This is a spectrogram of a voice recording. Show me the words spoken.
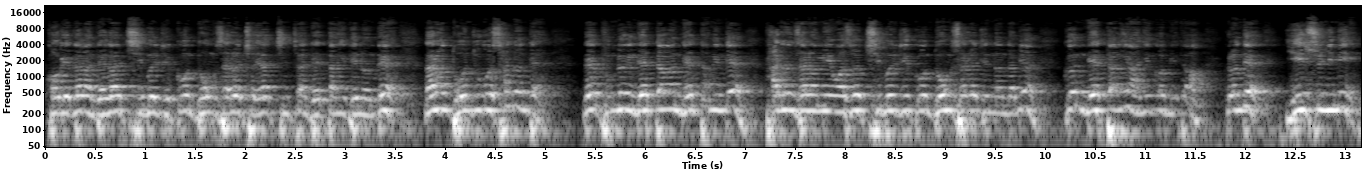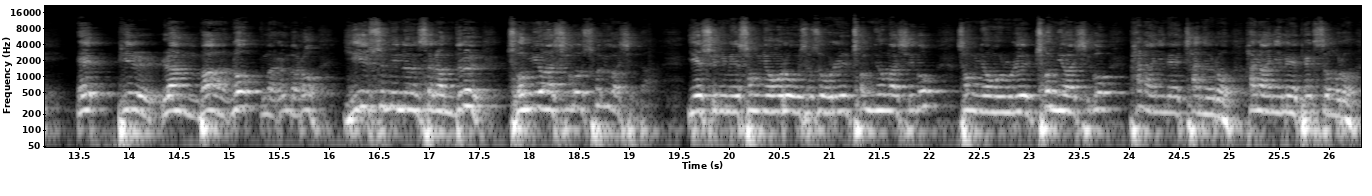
거기에다가 내가 집을 짓고 농사를 져야 진짜 내 땅이 되는데 나는 돈 주고 샀는데 내 분명히 내 땅은 내 땅인데 다른 사람이 와서 집을 짓고 농사를 짓는다면 그건 내 땅이 아닌 겁니다. 그런데 예수님이 에필람바노 그 말은 바로 예수 믿는 사람들을 점유하시고 소유하신다. 예수님의 성령으로 오셔서 우리를 점령하시고 성령으로 우리를 점유하시고 하나님의 자녀로 하나님의 백성으로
